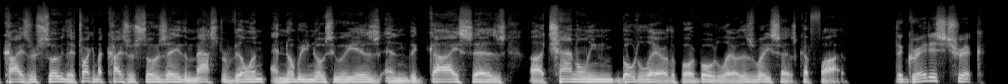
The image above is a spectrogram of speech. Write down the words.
Keyser so they're talking about Keyser Söze, the master villain, and nobody knows who he is. And the guy says, uh, channeling Baudelaire, the poet Baudelaire. This is what he says. Cut five. The greatest trick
